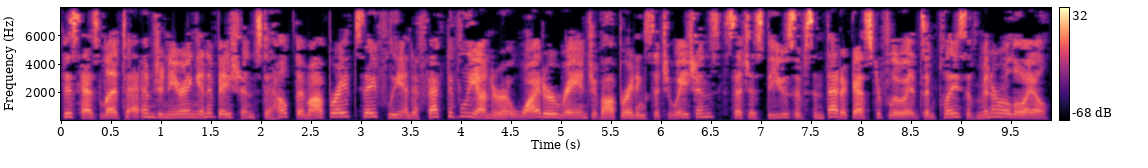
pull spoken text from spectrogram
This has led to engineering innovations to help them operate safely and effectively under a wider range of operating situations, such as the use of synthetic ester fluids in place of mineral oil.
